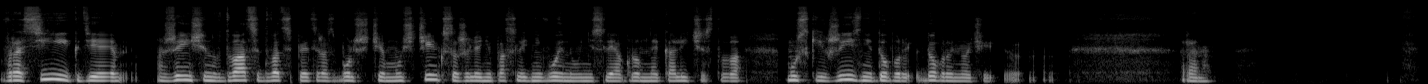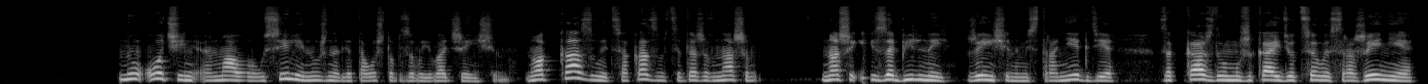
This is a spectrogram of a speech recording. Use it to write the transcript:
в России, где женщин в 20-25 раз больше, чем мужчин. К сожалению, последние войны унесли огромное количество мужских жизней. Доброй, доброй ночи. Э, рано. Ну, очень мало усилий нужно для того, чтобы завоевать женщину. Но оказывается, оказывается, даже в нашем, нашей изобильной женщинами стране, где за каждого мужика идет целое сражение.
